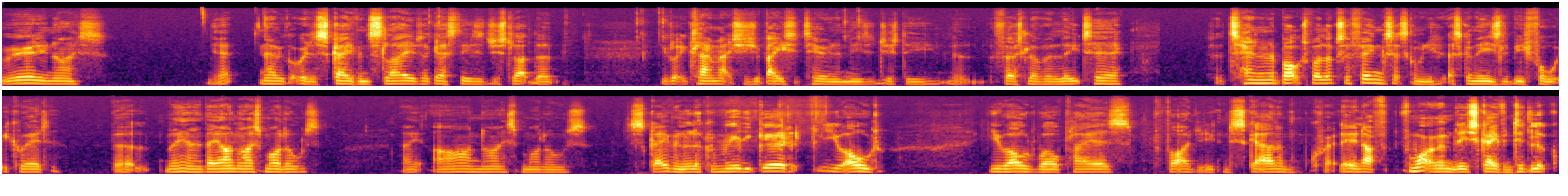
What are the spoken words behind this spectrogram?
Really nice. Yeah, now we've got rid of Skaven Slaves. I guess these are just like the... You've got your clan matches, your basic tier, and then these are just the, the first level elites here. So 10 in a box by looks of things. That's going to that's going to easily be 40 quid. But, you know, they are nice models. They are nice models. Skaven are looking really good. You old, you old world players, provided you can scale them correctly enough. From what I remember, these Skaven did look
